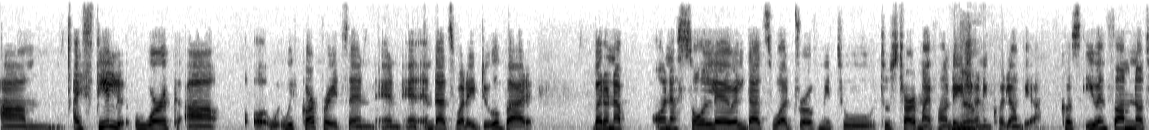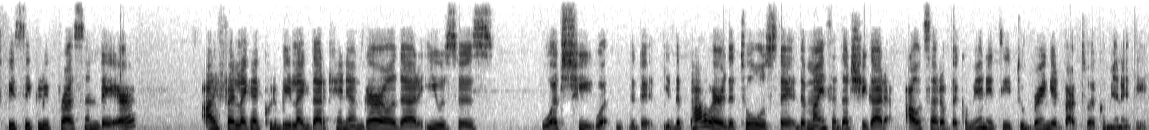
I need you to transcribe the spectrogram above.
um, I still work uh, with corporates and, and, and that's what I do. But, but on a, on a soul level, that's what drove me to, to start my foundation yeah. in Colombia. Because even though I'm not physically present there, I felt like I could be like that Kenyan girl that uses what she what the, the power the tools the, the mindset that she got outside of the community to bring it back to the community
